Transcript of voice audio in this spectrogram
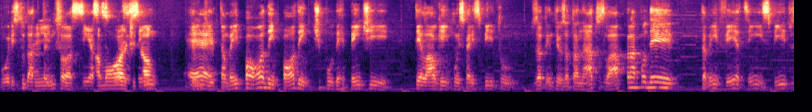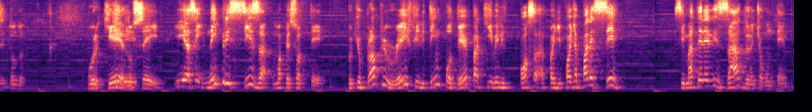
por estudar tanto assim, essas a morte coisas assim, é, também podem, podem, tipo, de repente, ter lá alguém com esfera espírito entre os eutanatos lá, para poder também ver, assim, espíritos e tudo. Por quê? Não sei. E, assim, nem precisa uma pessoa ter. Porque o próprio Rafe, ele tem um poder para que ele possa, ele pode aparecer se materializar durante algum tempo.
